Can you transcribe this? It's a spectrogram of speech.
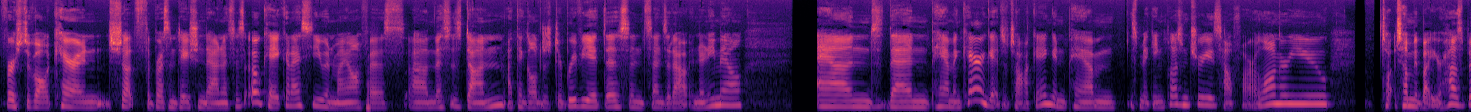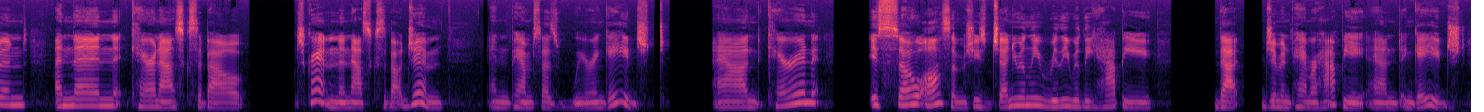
first of all, Karen shuts the presentation down and says, Okay, can I see you in my office? Um, this is done. I think I'll just abbreviate this and sends it out in an email. And then Pam and Karen get to talking, and Pam is making pleasantries. How far along are you? T- tell me about your husband. And then Karen asks about Scranton and asks about Jim. And Pam says, We're engaged. And Karen is so awesome. She's genuinely really, really happy that Jim and Pam are happy and engaged.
